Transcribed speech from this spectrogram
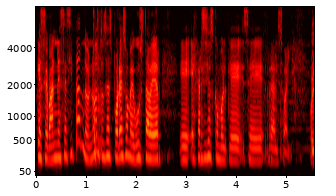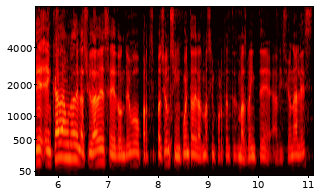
que se van necesitando, ¿no? Entonces, por eso me gusta ver eh, ejercicios como el que se realizó ayer. Oye, en cada una de las ciudades eh, donde hubo participación, 50 de las más importantes más 20 adicionales,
